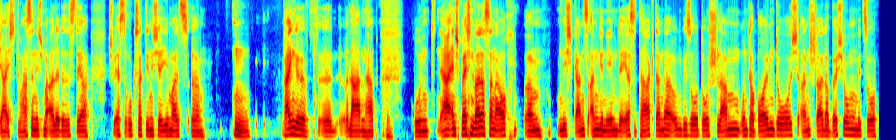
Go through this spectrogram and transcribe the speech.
ja, ich, du hasse nicht mehr alle, das ist der schwerste Rucksack, den ich ja jemals äh, hm. reingeladen habe. Hm. Und ja, entsprechend war das dann auch ähm, nicht ganz angenehm. Der erste Tag dann da irgendwie so durch Schlamm, unter Bäumen durch, an steiler Böschung mit so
